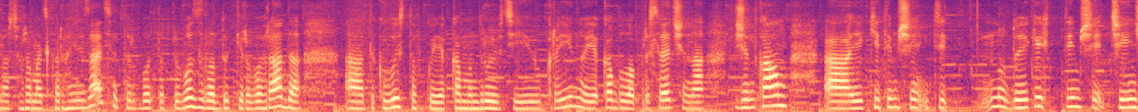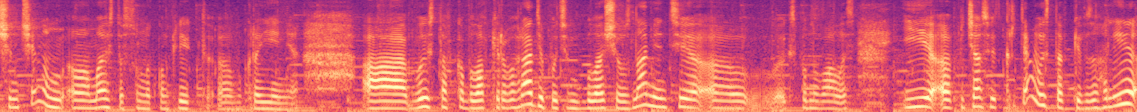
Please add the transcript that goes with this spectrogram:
наша громадська організація Турбота привозила до Кіровограда а, таку виставку, яка мандрує всією Україною, яка була присвячена жінкам, а, які тим чи ті- ну, до яких тим чи- іншим чином має стосунок конфлікт в Україні. А виставка була в Кіровограді, потім була ще у Знам'янці, е, експонувалась. І е, під час відкриття виставки взагалі е,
